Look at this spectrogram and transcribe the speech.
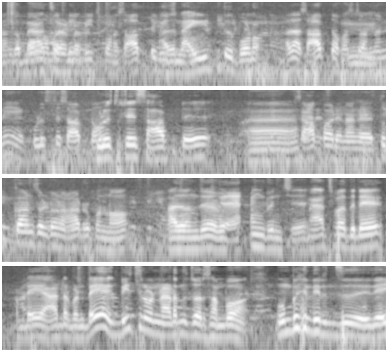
அங்கே மேட்ச் பீச் போனோம். சாப்பிட்டு அது நைட்டு போனோம். அதான் சாப்பிட்டோம் ஃபர்ஸ்ட் வந்தோடனே குளிச்சுட்டு சாப்பிட்டோம். குளிச்சுட்டு சாப்பிட்டு சாப்பாடு நாங்கள் துப்கான்னு சொல்லிட்டு ஒன்று ஆர்டர் பண்ணோம். அது வந்து வேங் இருந்துச்சு. மேட்ச் பார்த்துட்டு அப்படியே ஆர்டர் பண்ணிட்டு பீச்சில் ஒன்று நடந்துச்சு ஒரு சம்பவம். மும்பை இந்தியன்ஸ் இதே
